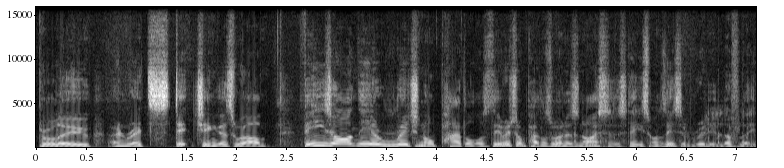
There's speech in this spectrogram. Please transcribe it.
blue and red stitching as well. These aren't the original paddles. The original paddles weren't as nice as these ones. These are really lovely.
